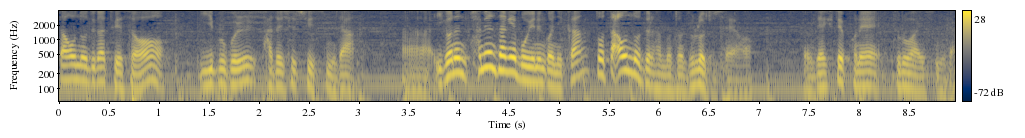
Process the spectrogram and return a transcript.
다운로드가 돼서 이북을 받으실 수 있습니다. 아, 이거는 화면상에 보이는 거니까 또 다운로드를 한번 더 눌러주세요. 내 휴대폰에 들어와 있습니다.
